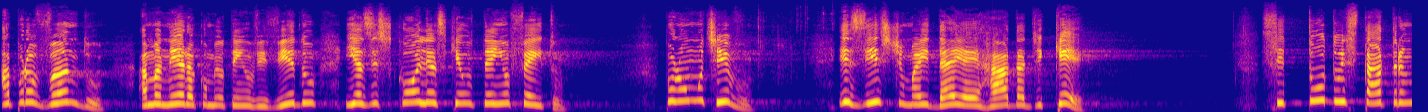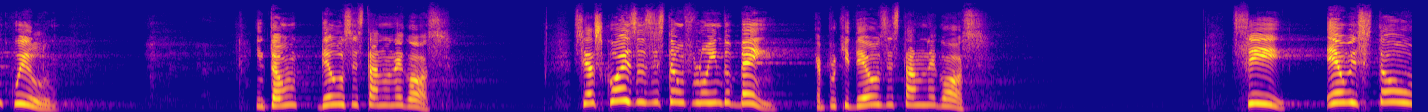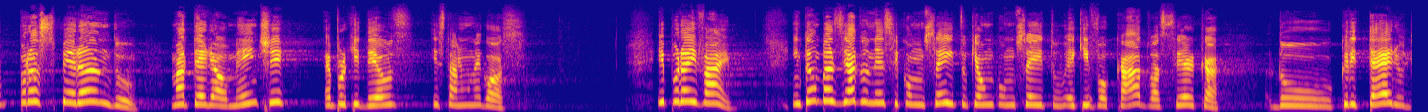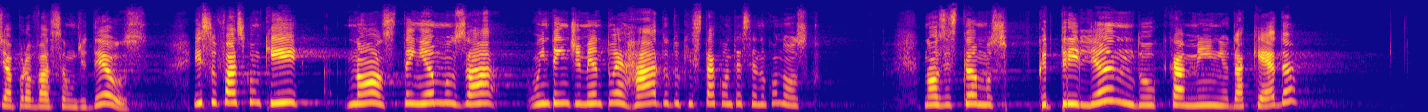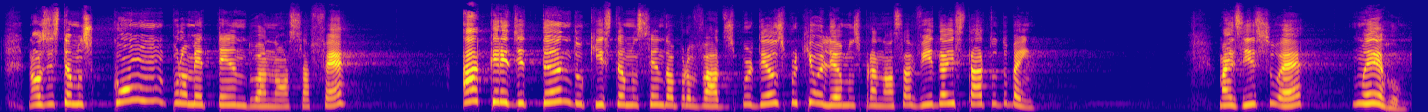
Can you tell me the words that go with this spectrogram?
aprovando a maneira como eu tenho vivido e as escolhas que eu tenho feito. Por um motivo. Existe uma ideia errada de que, se tudo está tranquilo, então Deus está no negócio. Se as coisas estão fluindo bem, é porque Deus está no negócio. Se eu estou prosperando materialmente, é porque Deus está num negócio. E por aí vai. Então, baseado nesse conceito, que é um conceito equivocado acerca do critério de aprovação de Deus, isso faz com que nós tenhamos a, o entendimento errado do que está acontecendo conosco. Nós estamos trilhando o caminho da queda, nós estamos comprometendo a nossa fé, acreditando que estamos sendo aprovados por Deus porque olhamos para a nossa vida e está tudo bem. Mas isso é um erro.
